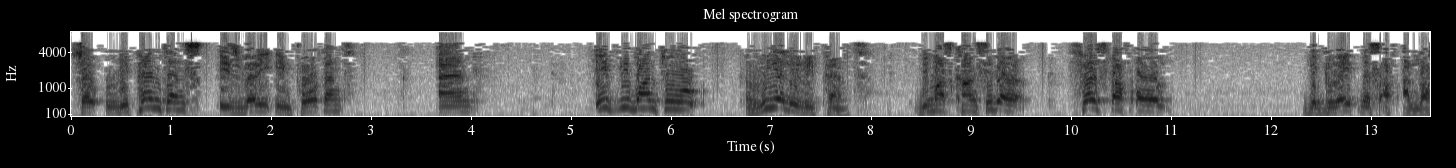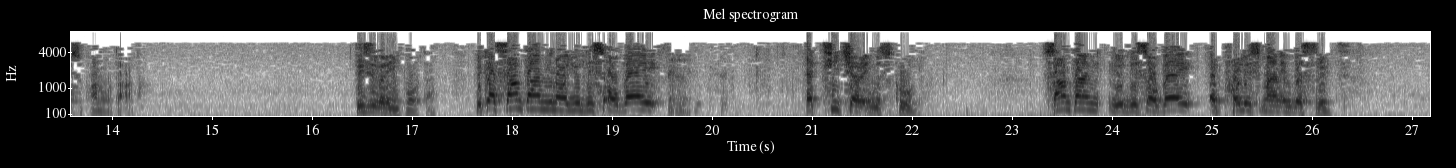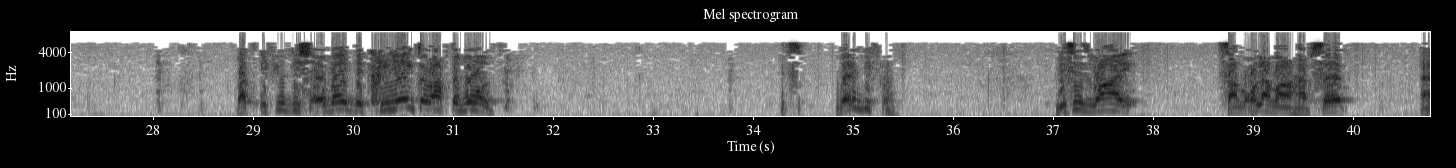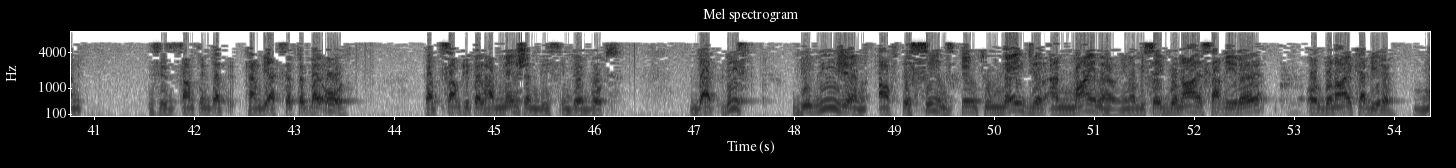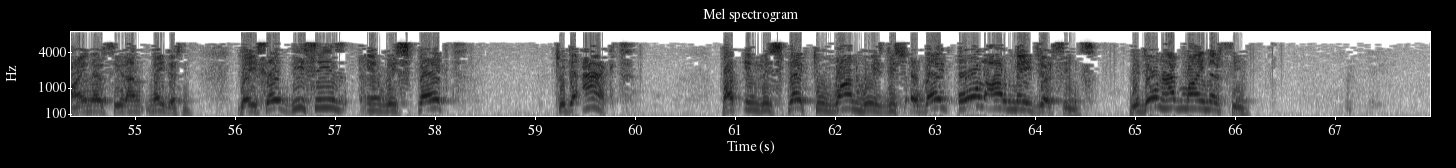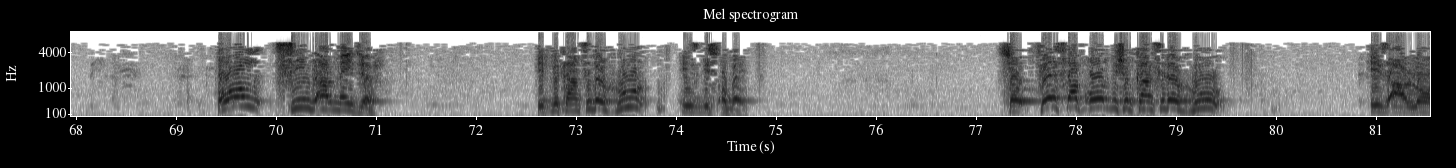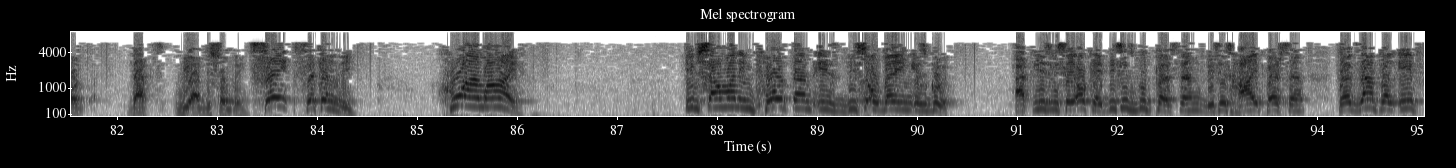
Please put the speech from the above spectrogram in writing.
So repentance is very important and if we want to really repent, we must consider first of all the greatness of Allah subhanahu wa ta'ala. This is very important. Because sometimes, you know, you disobey a teacher in the school. Sometimes you disobey a policeman in the street. But if you disobey the creator of the world, it's very different. This is why some ulama have said, and this is something that can be accepted by all. But some people have mentioned this in their books. That this division of the sins into major and minor, you know, we say gunah sagire or gunah kabire, minor sin and major sin. They say this is in respect to the act. But in respect to one who is disobeyed, all are major sins. We don't have minor sin. All sins are major if we consider who is disobeyed. So first of all we should consider who is our Lord that we are disobeying. Say, secondly, who am I? If someone important is disobeying is good. At least we say, okay, this is good person, this is high person. For example, if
